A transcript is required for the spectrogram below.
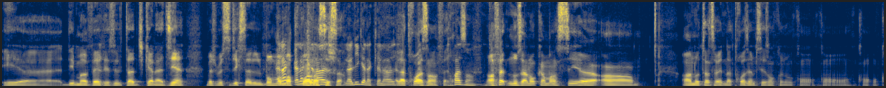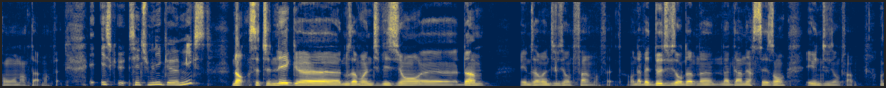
et euh, des mauvais résultats du Canadien. Mais je me suis dit que c'était le bon moment pour pouvoir lancer ça. La ligue, elle a quel âge? Elle a trois ans, en fait. Trois ans. En fait, nous allons commencer euh, en, en automne. Ça va être notre troisième saison qu'on qu'on qu'on qu'on- qu'on entame, en fait. Est-ce que c'est une ligue euh, mixte? Non, c'est une ligue. nous avons une division d'hommes et nous avons une division de femmes, en fait. On avait deux divisions d'hommes dans la dernière saison et une division de femmes. on,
